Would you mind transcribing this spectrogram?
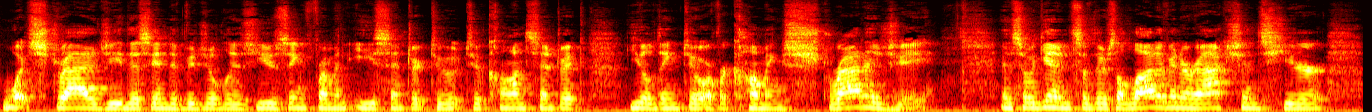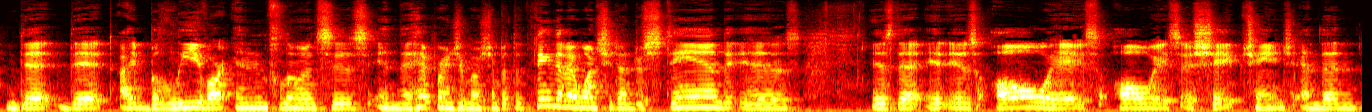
what strategy this individual is using from an eccentric to, to concentric, yielding to overcoming strategy? And so again, so there's a lot of interactions here that that I believe are influences in the hip range of motion. But the thing that I want you to understand is is that it is always, always a shape change. And then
